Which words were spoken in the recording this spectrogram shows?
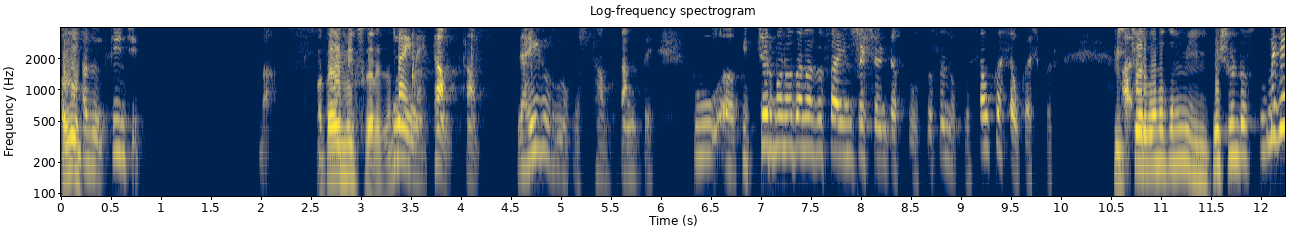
अजून? अजून किंचित. बस. आता हे मिक्स करायचं नाही नाही थांब थांब. घाई करू नकोस थांब सांगते. तू पिक्चर बनवताना जसा इम्पेशंट असतोस तसं नको सावकाश सावकाश कर. पिक्चर बनवताना मी इम्पेशंट असतो. म्हणजे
